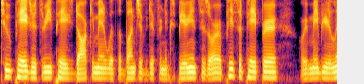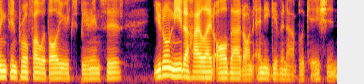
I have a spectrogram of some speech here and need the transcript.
two page or three page document with a bunch of different experiences, or a piece of paper, or maybe your LinkedIn profile with all your experiences. you don't need to highlight all that on any given application.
